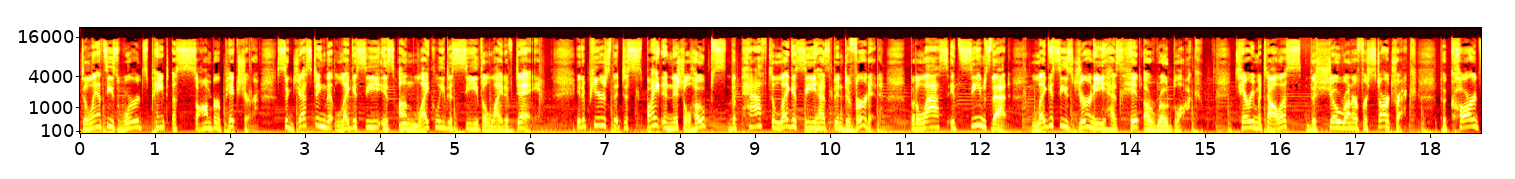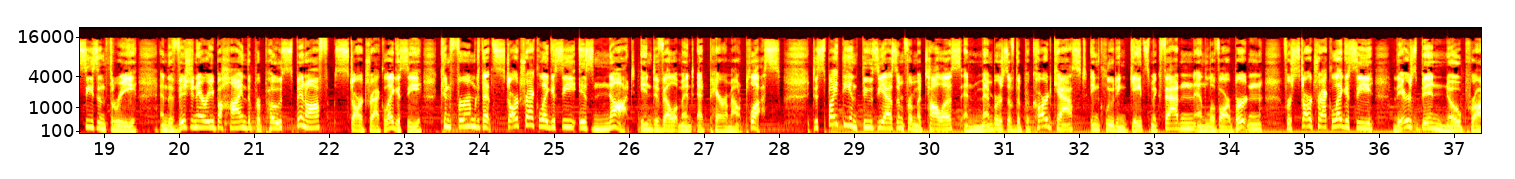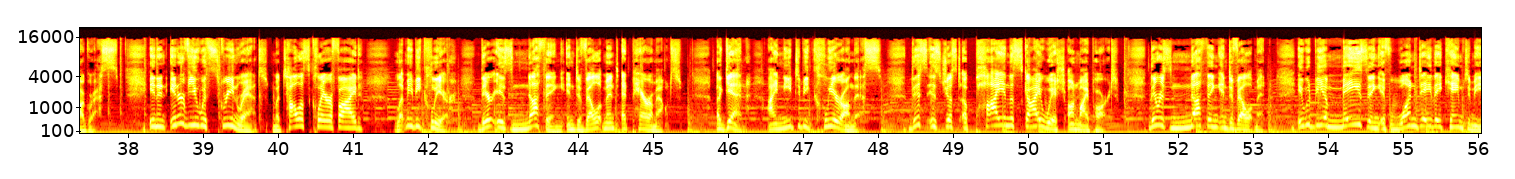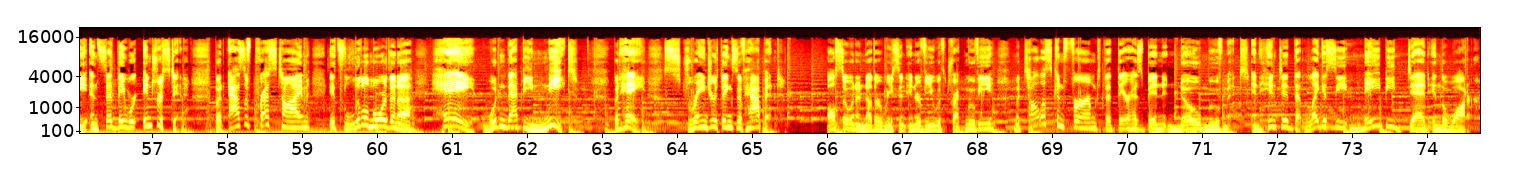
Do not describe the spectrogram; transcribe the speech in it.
de Lancie's words paint a somber picture, suggesting that Legacy is unlikely to see the light of day. It appears that despite initial hopes, the path to Legacy has been diverted, but alas, it seems that Legacy's journey has hit a roadblock. Terry Matalas, the showrunner for Star Trek, Picard Season 3, and the visionary behind the proposed spin off, Star Trek Legacy, confirmed that Star Trek Legacy is not in development at Paramount Plus. Despite the enthusiasm from Matalas and members of the Picard cast, including Gates McFadden and LeVar Burton, for Star Trek Legacy, there's been no progress. In an interview with Screen Rant, Matalas clarified, Let me be clear, there is nothing in development at Paramount. Again, I need to be clear on this. This is just a pie in the sky wish on my part. There is nothing in development. It would be amazing if one day they came to me and said they were interested, but as of press time, it's little more than a, hey, wouldn't that be neat? But hey, stranger things have happened. Also, in another recent interview with Trek Movie, Matalas confirmed that there has been no movement and hinted that Legacy may be dead in the water.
